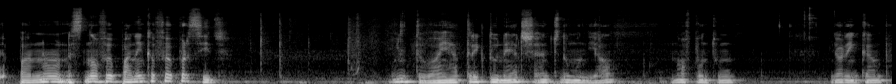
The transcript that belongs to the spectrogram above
Epá, não, se não foi o Panenka, foi o parecido. Muito bem, hat-trick do Neres antes do Mundial. 9.1. Melhor em campo.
